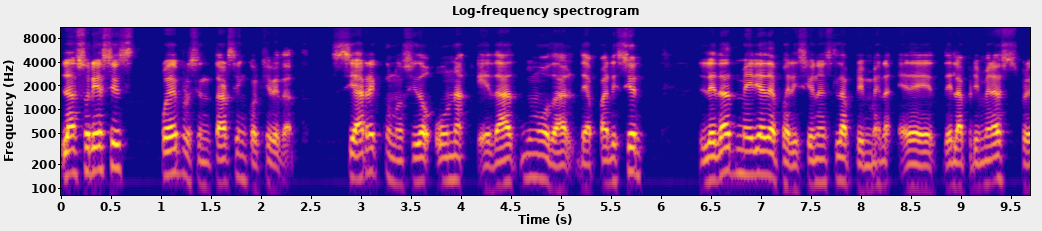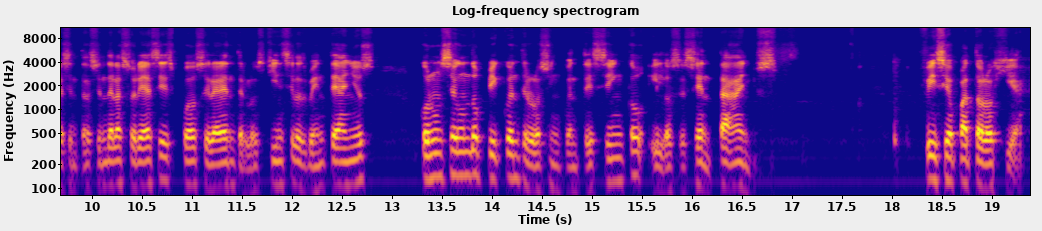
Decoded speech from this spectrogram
La psoriasis puede presentarse en cualquier edad. Se ha reconocido una edad bimodal de aparición. La edad media de aparición es la primera, eh, de la primera presentación de la psoriasis puede oscilar entre los 15 y los 20 años, con un segundo pico entre los 55 y los 60 años. Fisiopatología.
